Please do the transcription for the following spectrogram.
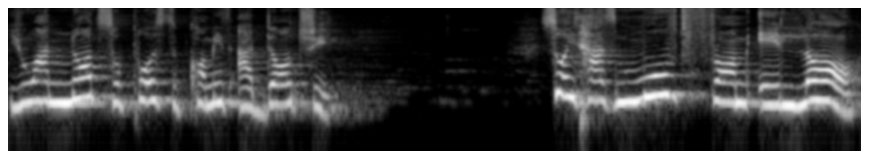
you are not supposed to commit adultery. So it has moved from a law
